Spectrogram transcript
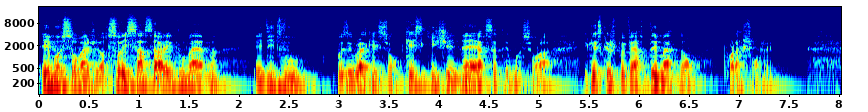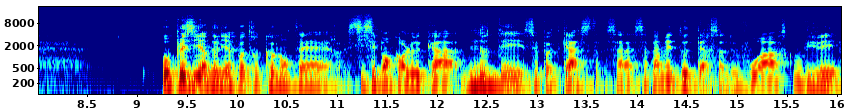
émotion majeure? Soyez sincère avec vous-même et dites-vous, posez-vous la question, qu'est-ce qui génère cette émotion-là? Et qu'est-ce que je peux faire dès maintenant pour la changer? Au plaisir de lire votre commentaire. Si ce n'est pas encore le cas, notez ce podcast. Ça, permet d'autres personnes de voir ce que vous vivez.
